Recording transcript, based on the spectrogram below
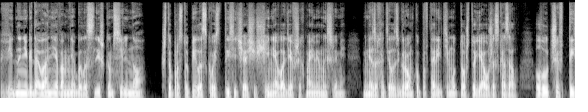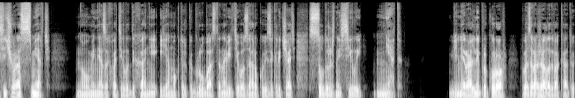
Видно, негодование во мне было слишком сильно, что проступило сквозь тысячи ощущений, овладевших моими мыслями. Мне захотелось громко повторить ему то, что я уже сказал. Лучше в тысячу раз смерть. Но у меня захватило дыхание, и я мог только грубо остановить его за руку и закричать с судорожной силой «Нет». Генеральный прокурор возражал адвокату,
